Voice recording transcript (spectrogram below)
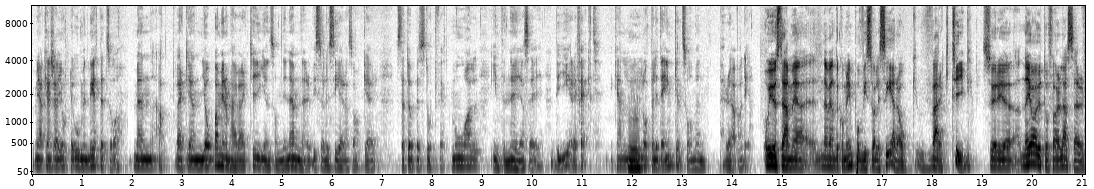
Men jag kanske har gjort det omedvetet så. Men att verkligen jobba med de här verktygen som ni nämner, visualisera saker, sätta upp ett stort fett mål, inte nöja sig, det ger effekt. Det kan mm. låta lite enkelt så, men pröva det. Och just det här med, när vi ändå kommer in på visualisera och verktyg, så är det ju, när jag är ute och föreläser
